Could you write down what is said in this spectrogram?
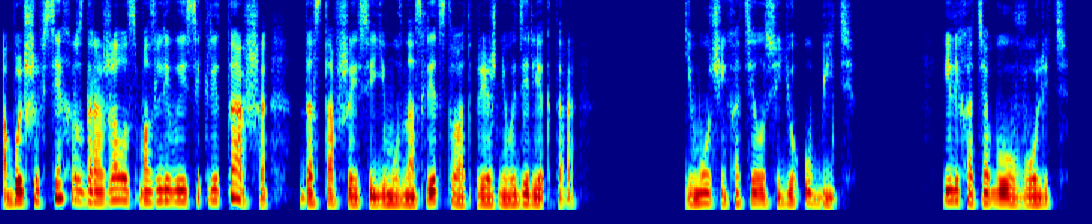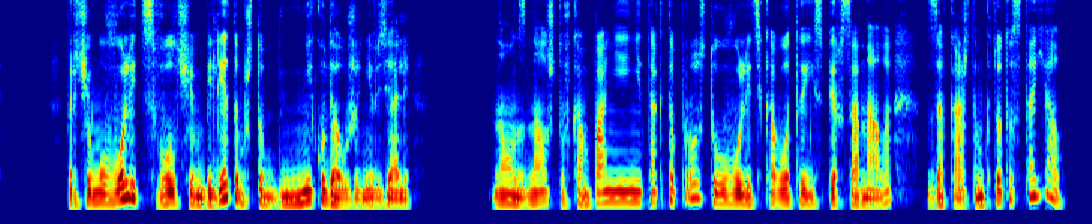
А больше всех раздражала смазливая секретарша, доставшаяся ему в наследство от прежнего директора — Ему очень хотелось ее убить. Или хотя бы уволить. Причем уволить с волчьим билетом, чтобы никуда уже не взяли. Но он знал, что в компании не так-то просто уволить кого-то из персонала, за каждым кто-то стоял.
